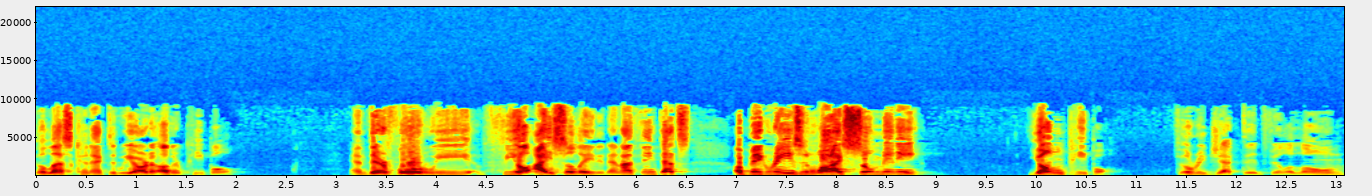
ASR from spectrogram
The less connected we are to other people. And therefore, we feel isolated. And I think that's a big reason why so many young people feel rejected, feel alone,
